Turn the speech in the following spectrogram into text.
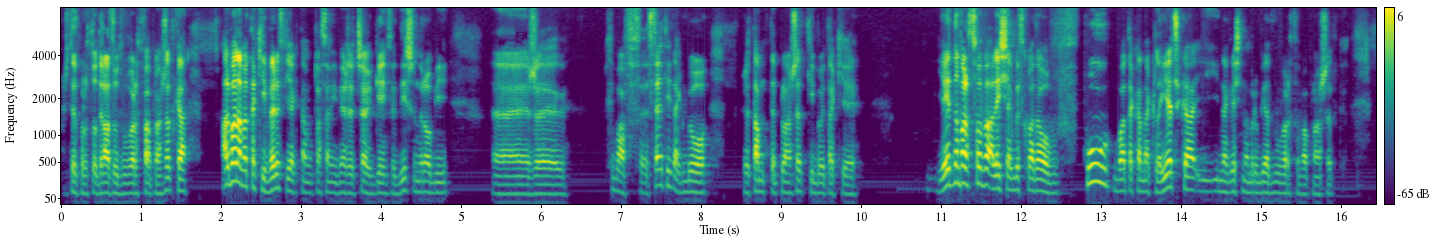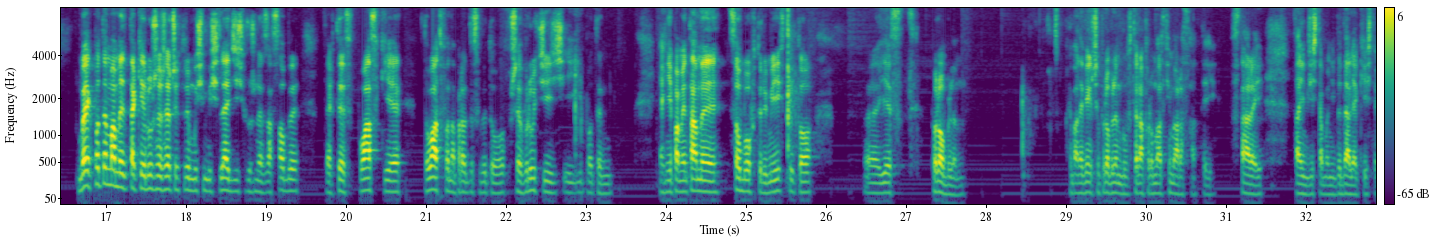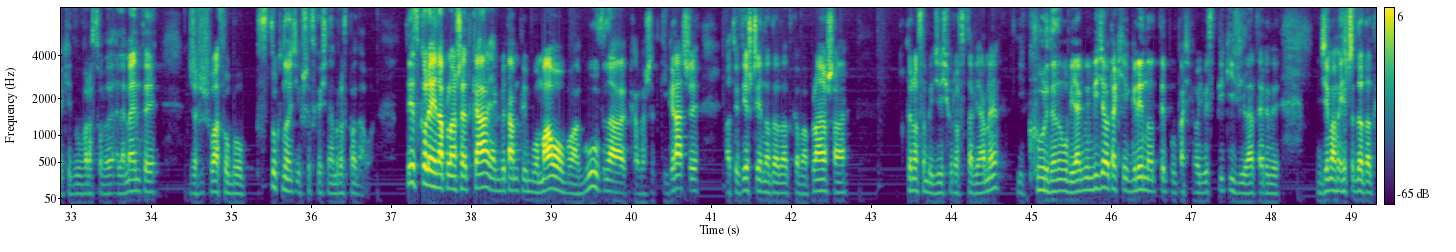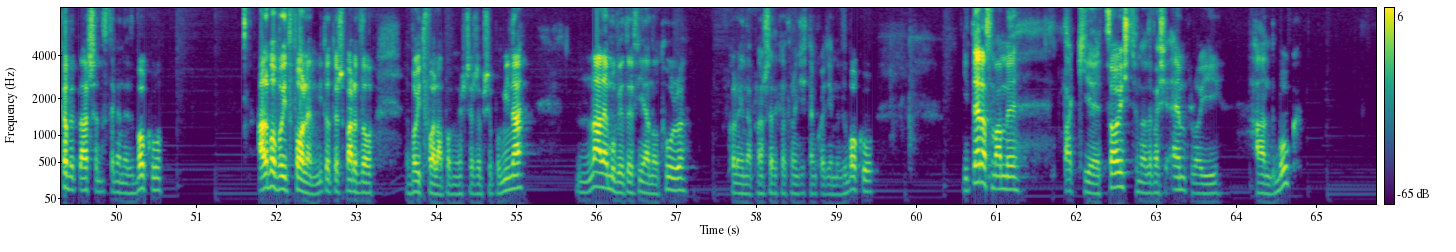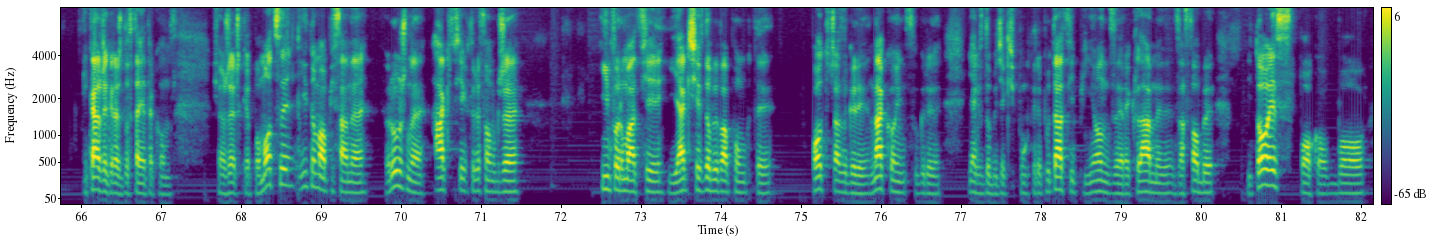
że to jest po prostu od razu dwuwarstwowa planszetka, albo nawet takiej wersji, jak tam czasami wiem, że Czech Games Edition robi, że chyba w SETI tak było, że tam te planszetki były takie jednowarstwowe, ale się jakby składało w pół, była taka naklejeczka i, i nagle się nam robiła dwuwarstwowa planszetka. Bo jak potem mamy takie różne rzeczy, które musimy śledzić, różne zasoby, to jak to jest płaskie, to łatwo naprawdę sobie to przewrócić i, i potem jak nie pamiętamy co było w którym miejscu, to e, jest problem. Chyba największy problem był w terraformacji Marsa, tej starej, zanim gdzieś tam oni wydali jakieś takie dwuwarstwowe elementy, że już łatwo było stuknąć i wszystko się nam rozpadało. Tu jest kolejna planszetka, jakby tamtych było mało, była główna, planszetki graczy, a tu jest jeszcze jedna dodatkowa plansza, którą sobie gdzieś rozstawiamy. I kurde, no mówię, jakbym widział takie gry, no typu właśnie choćby Speakeasy, Laterdy, gdzie mamy jeszcze dodatkowe plansze dostawione z boku, albo Voidfallem, mi to też bardzo Voidfalla, powiem szczerze, przypomina. No ale mówię, to jest Jano Tool, kolejna planszetka, którą gdzieś tam kładziemy z boku. I teraz mamy takie coś, co nazywa się Employee Handbook. I każdy gracz dostaje taką książeczkę pomocy i tu ma opisane różne akcje, które są w grze, informacje, jak się zdobywa punkty podczas gry, na końcu gry, jak zdobyć jakieś punkty reputacji, pieniądze, reklamy, zasoby. I to jest spoko, bo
